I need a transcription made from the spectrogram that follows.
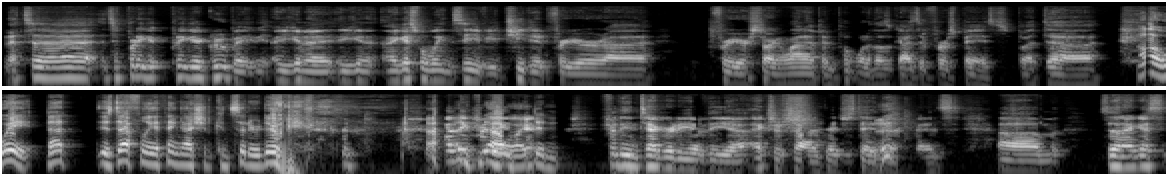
That's a it's a pretty good pretty good group. Are you gonna are you gonna? I guess we'll wait and see if you cheated for your uh, for your starting lineup and put one of those guys at first base. But uh, Oh wait, that is definitely a thing I should consider doing. I think for no, the- I didn't. for the integrity of the uh, exercise, they just stayed third. Um, so then I guess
